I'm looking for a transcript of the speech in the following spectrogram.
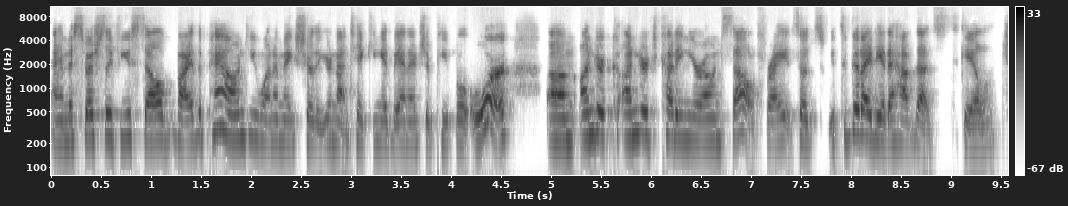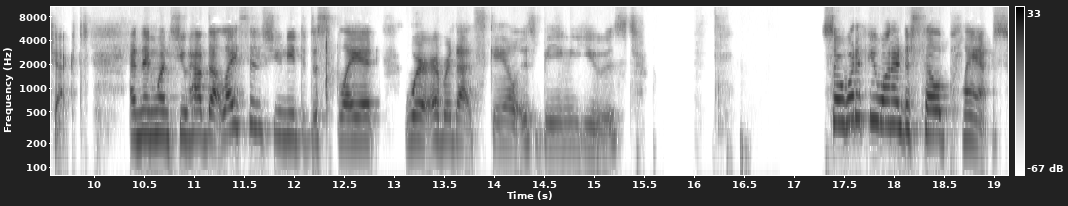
And especially if you sell by the pound, you want to make sure that you're not taking advantage of people or um, under, undercutting your own self, right? So it's, it's a good idea to have that scale checked. And then once you have that license, you need to display it wherever that scale is being used. So what if you wanted to sell plants,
